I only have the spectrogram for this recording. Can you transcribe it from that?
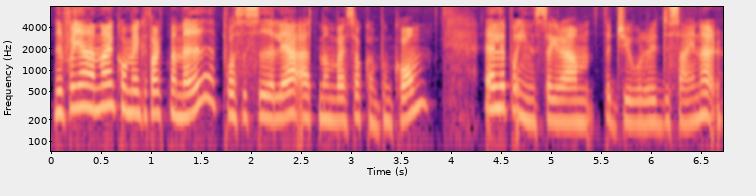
Ni får gärna komma i kontakt med mig på cecilia.mumbaistockholm.com eller på Instagram, the jewelry designer.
